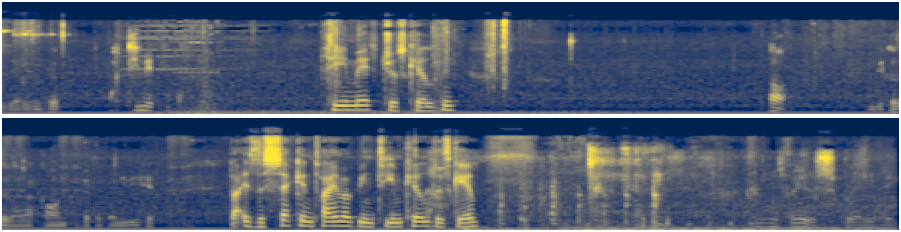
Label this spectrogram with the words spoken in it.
Did you have anything good? Oh, teammate. Teammate just killed me. Oh. Because of that, I can't pick up any of you. That is the second time I've been team killed this game. It's very a spray, like.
